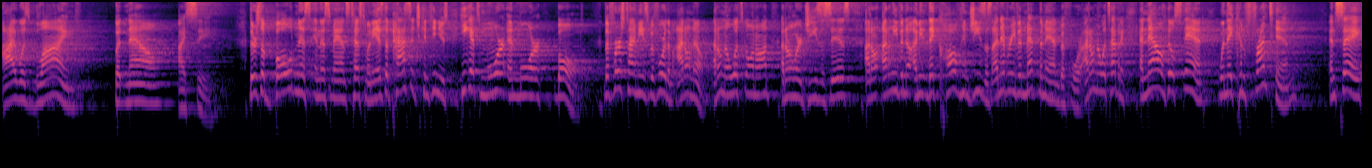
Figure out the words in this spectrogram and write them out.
I was blind, but now I see. There's a boldness in this man's testimony. As the passage continues, he gets more and more bold. The first time he's before them, I don't know. I don't know what's going on. I don't know where Jesus is. I don't, I don't even know. I mean, they call him Jesus. I never even met the man before. I don't know what's happening. And now he'll stand when they confront him and say,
